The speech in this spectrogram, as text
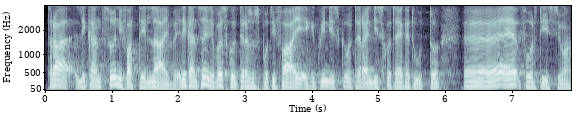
tra le canzoni fatte in live e le canzoni che poi ascolterai su Spotify e che quindi ascolterai in discoteca e tutto eh, è fortissima.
